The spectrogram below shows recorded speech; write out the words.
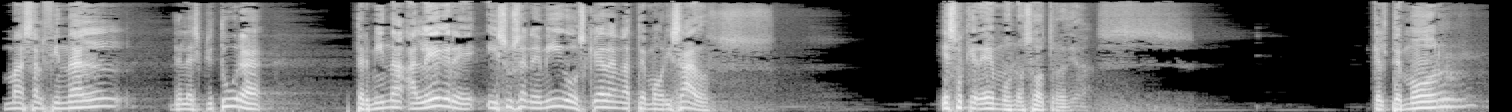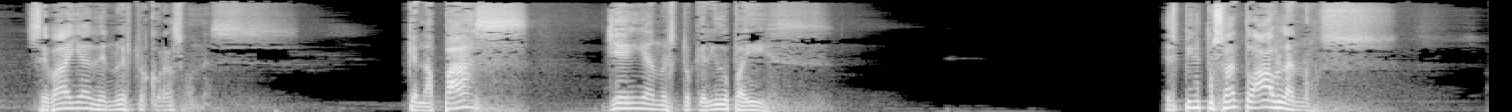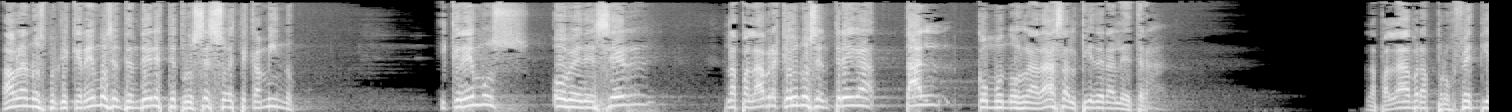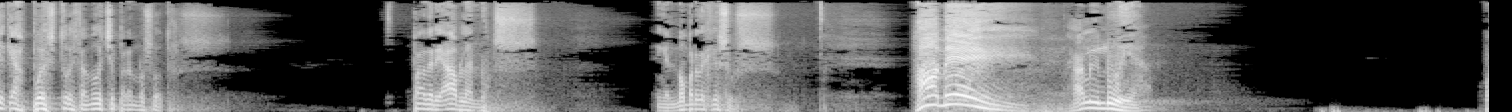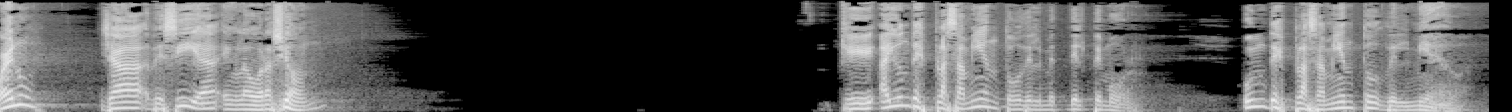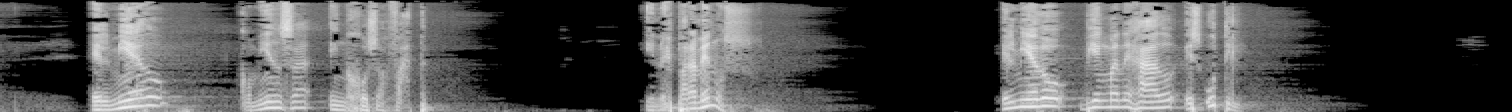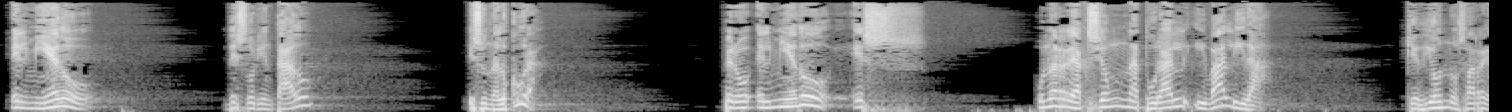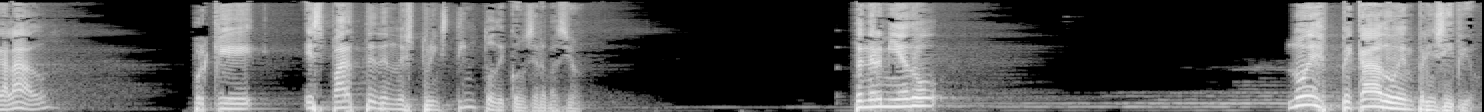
Mas al final de la escritura termina alegre y sus enemigos quedan atemorizados. Eso queremos nosotros, Dios. Que el temor se vaya de nuestros corazones. Que la paz llegue a nuestro querido país. Espíritu Santo, háblanos. Háblanos porque queremos entender este proceso, este camino. Y queremos obedecer la palabra que hoy nos entrega tal como nos la das al pie de la letra. La palabra profética que has puesto esta noche para nosotros. Padre, háblanos. En el nombre de Jesús. Amén. Aleluya. Bueno, ya decía en la oración que hay un desplazamiento del, temor, un desplazamiento del miedo. El miedo comienza en Josafat. Y no es para menos. El miedo bien manejado es útil. El miedo desorientado es una locura. Pero el miedo es una reacción natural y válida que Dios nos ha regalado porque es parte de nuestro instinto de conservación. Tener miedo no es pecado en principio.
